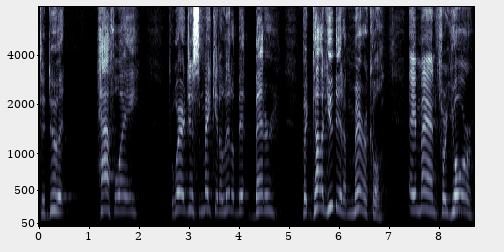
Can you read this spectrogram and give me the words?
to do it halfway, to where it just make it a little bit better. But God, you did a miracle, amen, for your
